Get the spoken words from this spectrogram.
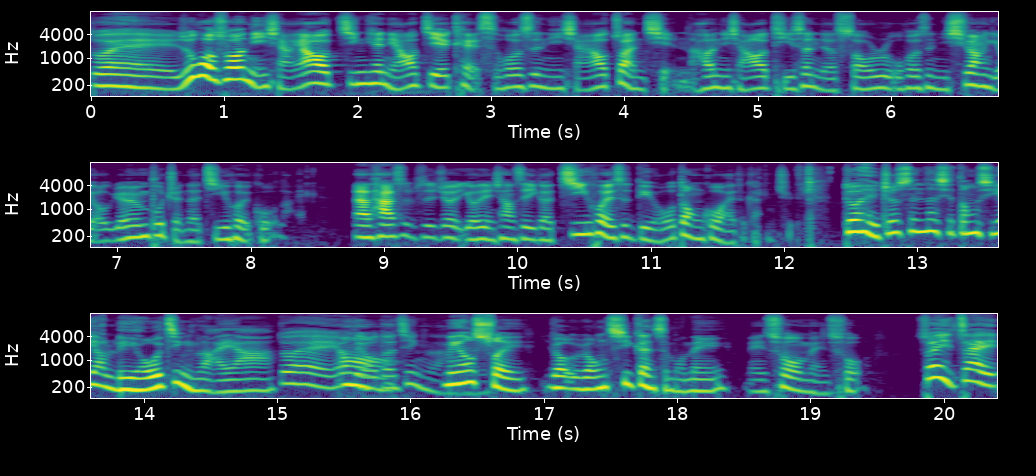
对，如果说你想要今天你要接 case，或是你想要赚钱，然后你想要提升你的收入，或是你希望有源源不绝的机会过来，那它是不是就有点像是一个机会是流动过来的感觉？对，就是那些东西要流进来啊，对，要流得进来，没有水有容器干什么呢？没错，没错。所以在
